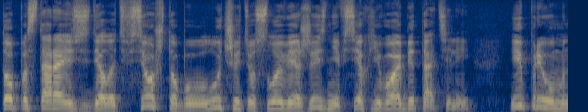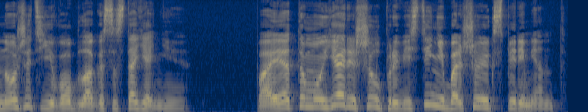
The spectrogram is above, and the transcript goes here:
то постараюсь сделать все, чтобы улучшить условия жизни всех его обитателей и приумножить его благосостояние. Поэтому я решил провести небольшой эксперимент,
